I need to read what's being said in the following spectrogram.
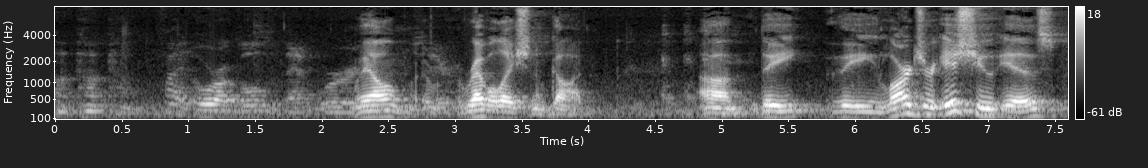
Find that word. Well, revelation of God. Um, the, the larger issue is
